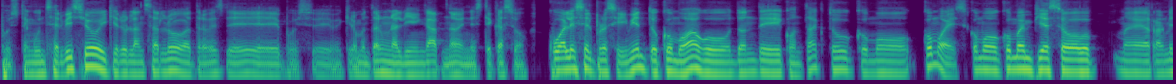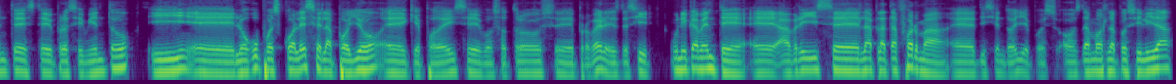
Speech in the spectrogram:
pues tengo un servicio y quiero lanzarlo a través de, pues eh, quiero montar una Living App, ¿no? En este caso, ¿cuál es el procedimiento? ¿Cómo hago? ¿Dónde contacto? ¿Cómo, cómo es? ¿Cómo, ¿Cómo empiezo eh, realmente este procedimiento? Y eh, luego, pues, ¿cuál es el apoyo eh, que podéis vosotros proveer? Es decir, únicamente abrís la plataforma diciendo, oye, pues os damos la posibilidad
